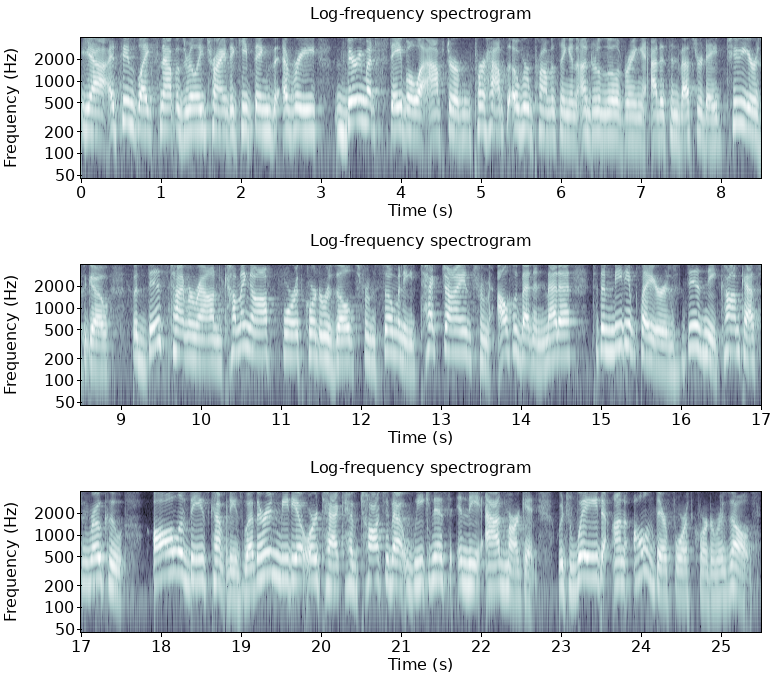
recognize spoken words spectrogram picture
Yeah, it seems like Snap was really trying to keep things every very much stable after perhaps overpromising and underdelivering at its investor day two years ago. But this time around, coming off fourth quarter results from so many tech giants, from Alphabet and Meta to the media players, Disney, Comcast, and Roku, all of these companies, whether in media or tech, have talked about weakness in the ad market, which weighed on all of their fourth quarter results.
